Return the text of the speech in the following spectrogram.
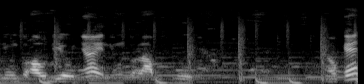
Ini untuk audionya, ini untuk lampunya. Nah, Oke,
